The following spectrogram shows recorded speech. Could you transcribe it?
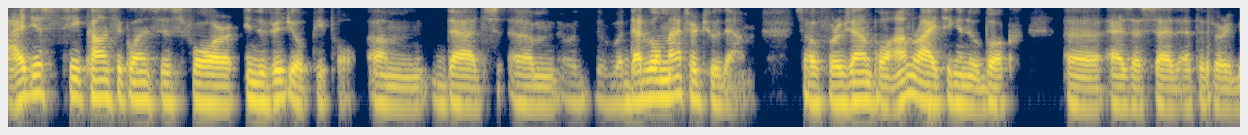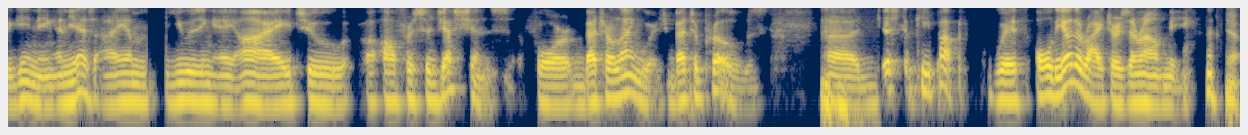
I just see consequences for individual people um, that um, that will matter to them. So, for example, I'm writing a new book, uh, as I said at the very beginning, and yes, I am using AI to uh, offer suggestions for better language, better prose, mm-hmm. uh, just to keep up with all the other writers around me. yeah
